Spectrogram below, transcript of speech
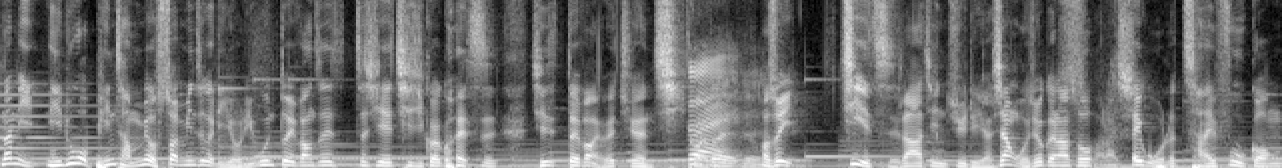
那你你如果平常没有算命这个理由，你问对方这这些奇奇怪怪的事，其实对方也会觉得很奇怪。对对哦，所以借此拉近距离啊。像我就跟他说，哎，我的财富宫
